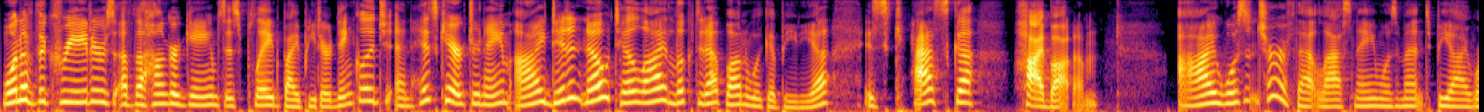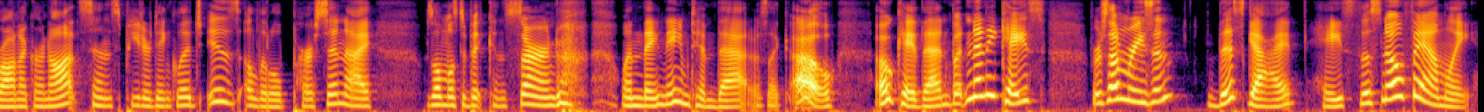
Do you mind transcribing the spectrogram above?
One of the creators of The Hunger Games is played by Peter Dinklage, and his character name, I didn't know till I looked it up on Wikipedia, is Casca Highbottom. I wasn't sure if that last name was meant to be ironic or not, since Peter Dinklage is a little person. I was almost a bit concerned when they named him that. I was like, oh, okay then. But in any case, for some reason, this guy hates the Snow family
